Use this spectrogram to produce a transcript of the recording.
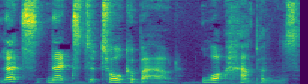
let's next talk about what happens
